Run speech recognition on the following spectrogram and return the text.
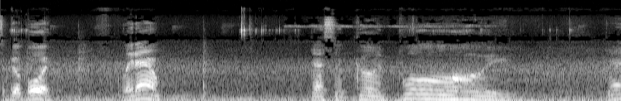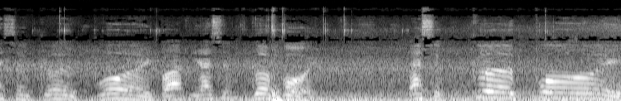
That's a good boy. Lay down. That's a good boy. That's a good boy, Baki. That's a good boy. That's a good boy.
